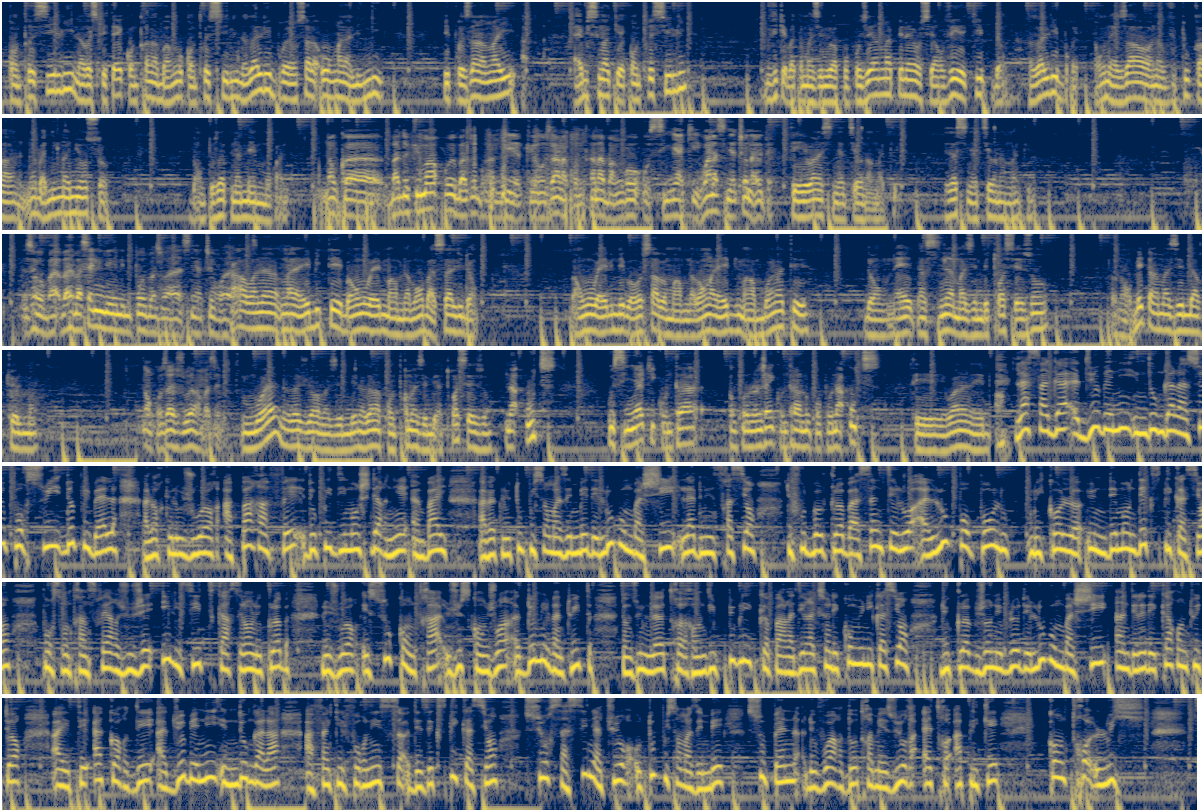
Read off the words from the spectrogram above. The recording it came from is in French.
contre sili na respectaki contrat na bango contre sili. Naza libre ya kosala oyo ngai nalingi. E président na ngai ayebisi nga ke contre sili. Vu ke bato mazembe bapropose yanga mpe servir équipe donc naza libre. Yango na eza awa na vutuka na baninga nyonso. Donc toza mpe na meme mokano donc uh, badocument oyo bazobrandi ke oza na contrat na bango osignaki wana signature na yo te? Te wana signature na nga te. Eza signature na nga te. Basali ndenge nini mpo bazwa signature a wana ngai nayebi te. Bango bayebi makambo na bango basali donc bango bayebi nde baosala bamakambo na bango nayebi makambo wana te. Donc nasini na mazembe 3 saison donc nakobeta na mazembe actuellement. Donc oza joueur ya mazembe. Ouais naza joueur ya mazembe naza na contrat mazembe ya 3 saison na osignaki contrat oprolongeaki contrat no popo na août La saga Dieu béni Ndongala se poursuit de plus belle alors que le joueur a paraffé depuis dimanche dernier un bail avec le tout-puissant Mazembe de Lubumbashi. L'administration du football club à Saint-Éloi à Lupopo lui colle une demande d'explication pour son transfert jugé illicite car selon le club, le joueur est sous contrat jusqu'en juin 2028 dans une lettre rendue publique par la direction des communications du club jaune et bleu de Lubumbashi. Un délai de 48 heures a été accordé à Dieu-Béni Ndongala afin qu'il fournisse des explications sur sa signature au tout-puissant Mazembe sous peine de voir d'autres mesures être appliquées contre lui.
